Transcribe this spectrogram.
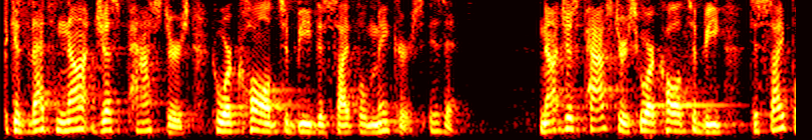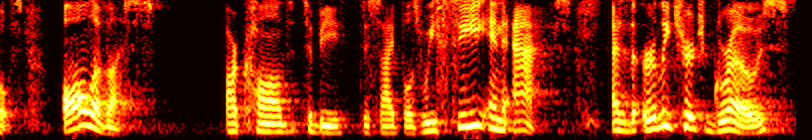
Because that's not just pastors who are called to be disciple makers, is it? Not just pastors who are called to be disciples. All of us are called to be disciples. We see in Acts, as the early church grows,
